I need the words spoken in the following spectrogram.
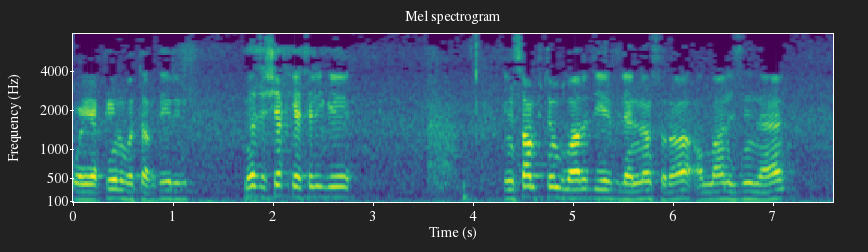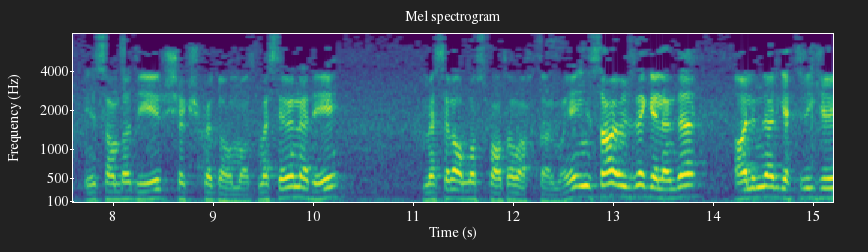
və yəqin və təqdir Nəsə şeyx gətirir ki, insan bütün bunları deyir biləndən sonra Allahın izni ilə insanda deyir şək şübhə qalmaz. Məsələ nədir? Məsələ Allah subhanətə axtarma. Yəni, insan özünə gələndə alimlər gətirir ki,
